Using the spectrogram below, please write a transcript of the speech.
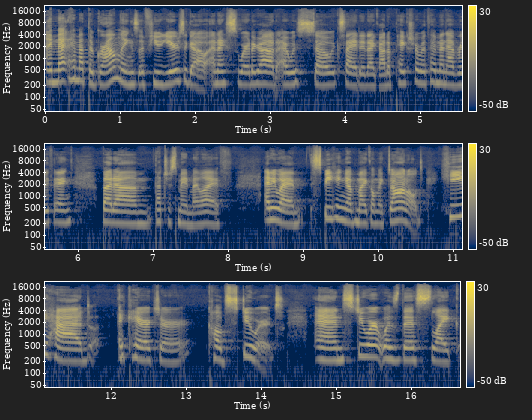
I met him at the Groundlings a few years ago, and I swear to God, I was so excited. I got a picture with him and everything, but um, that just made my life. Anyway, speaking of Michael McDonald, he had a character called Stuart. And Stuart was this like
